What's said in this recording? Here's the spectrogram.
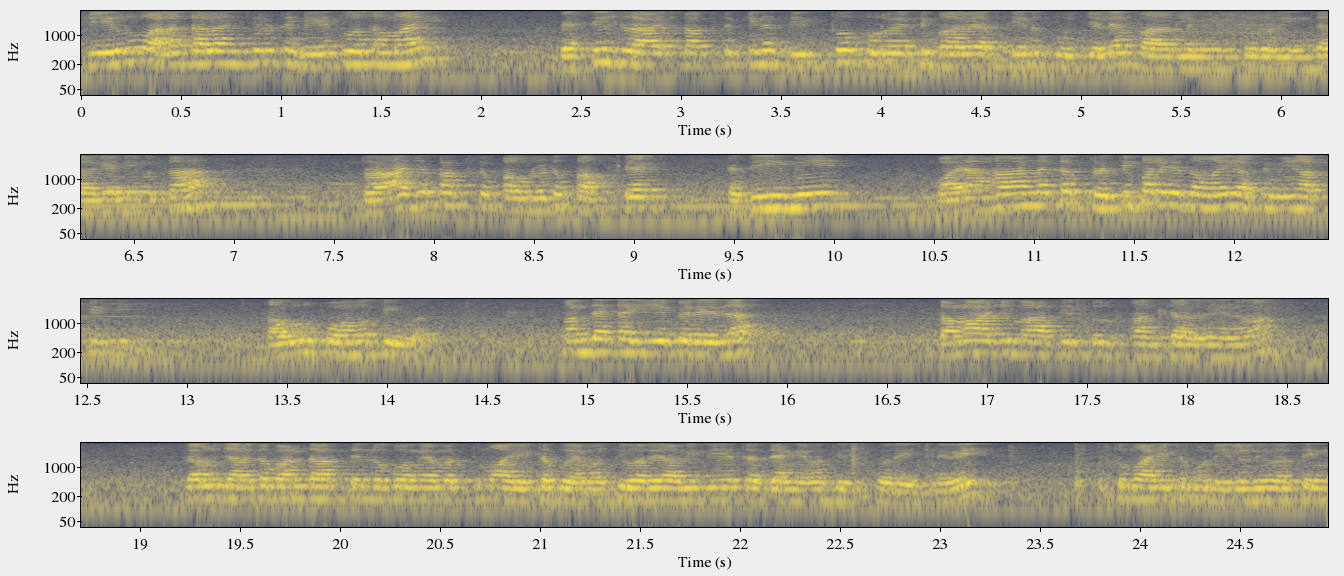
සියලු අලකලංචි වලට හේතුව තමයි බැසිල් රාජපක්ෂ කියන දිත්ව පුරවැසිභාවයක් තියෙන කුජලයා පාර්ලිමේන්තුවට රිංගා ගැනීම සහ රාජපක්ෂ පවුලට පක්ෂයක් හැදීමේ භයානක ප්‍රතිඵලය තමයි අපි මේ අත්විඳි. කවුරු කොහොම කිව්වත්. මම දැක්කා ඊයේ පෙරේදා සමාජ මාධ්‍ය තුල සංචාරණය වෙනවා. ගරු ජනක බණ්ඩාරත් එන්නකෝ ඇමතුමා හිටපු ඇමතිවරයා විදිහට දැන් ඇමතිවරයෙක් නෙවෙයි. එතුමා හිටපු නිල නිවසෙන්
